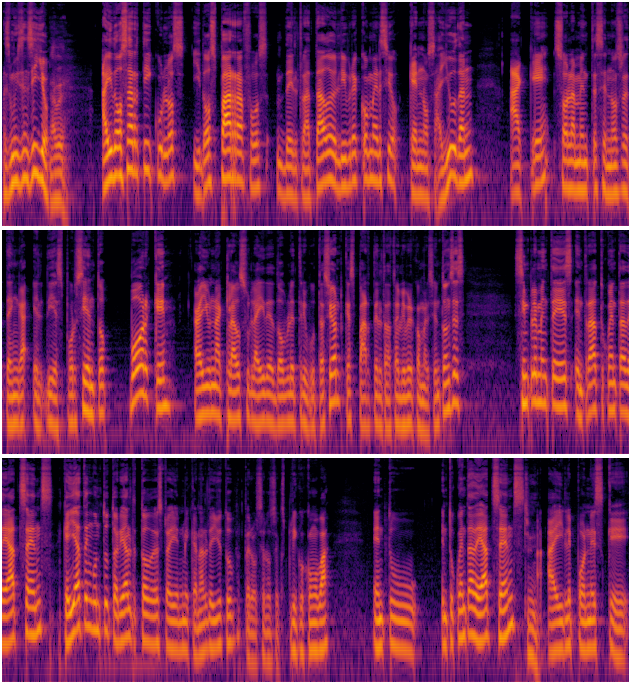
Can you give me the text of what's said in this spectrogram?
Es muy sencillo. A ver. Hay dos artículos y dos párrafos del Tratado de Libre Comercio que nos ayudan a que solamente se nos retenga el 10% porque hay una cláusula ahí de doble tributación que es parte del Tratado de Libre Comercio. Entonces, simplemente es entrar a tu cuenta de AdSense, que ya tengo un tutorial de todo esto ahí en mi canal de YouTube, pero se los explico cómo va. En tu, en tu cuenta de AdSense, ahí le pones que,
